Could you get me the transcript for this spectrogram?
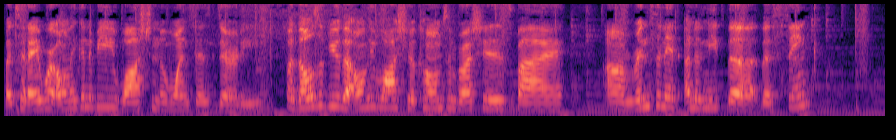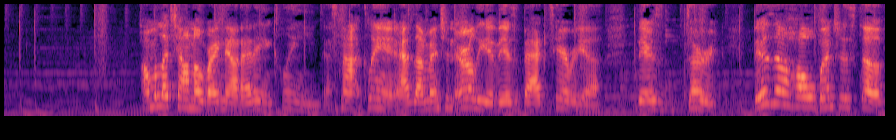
but today we're only gonna be washing the ones that's dirty. For those of you that only wash your combs and brushes by um, rinsing it underneath the, the sink, I'm gonna let y'all know right now that ain't clean. That's not clean. As I mentioned earlier, there's bacteria, there's dirt, there's a whole bunch of stuff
